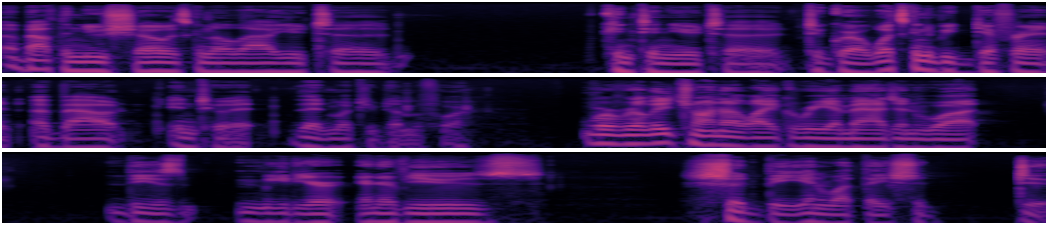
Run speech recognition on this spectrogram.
about the new show is going to allow you to continue to to grow? What's going to be different about Into It than what you've done before? We're really trying to like reimagine what these media interviews should be and what they should do.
